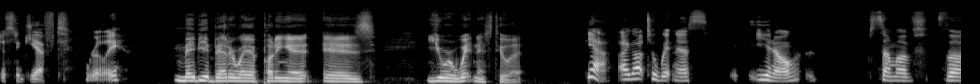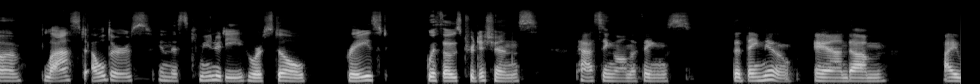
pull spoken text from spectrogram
just a gift, really. Maybe a better way of putting it is you were witness to it. Yeah, I got to witness, you know, some of the last elders in this community who are still raised with those traditions, passing on the things that they knew. And um, I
